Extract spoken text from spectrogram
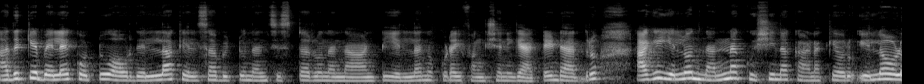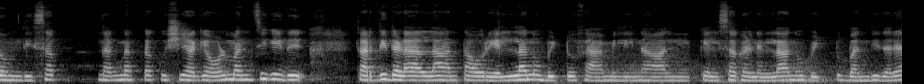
ಅದಕ್ಕೆ ಬೆಲೆ ಕೊಟ್ಟು ಅವ್ರದ್ದೆಲ್ಲ ಕೆಲಸ ಬಿಟ್ಟು ನನ್ನ ಸಿಸ್ಟರು ನನ್ನ ಆಂಟಿ ಎಲ್ಲನೂ ಕೂಡ ಈ ಫಂಕ್ಷನಿಗೆ ಅಟೆಂಡ್ ಆದರು. ಹಾಗೆ ಎಲ್ಲೋ ನನ್ನ ಖುಷಿನ ಕಾಣೋಕ್ಕೆ ಅವರು ಎಲ್ಲೋ ಒಂದು ದಿವಸ ನಗ್ನಗ್ತಾ ಖುಷಿಯಾಗಿ ಅವಳ ಮನಸ್ಸಿಗೆ ಇದು ಕರೆದಿದ್ದಾಳಲ್ಲ ಅಂತ ಅವ್ರು ಎಲ್ಲನೂ ಬಿಟ್ಟು ಫ್ಯಾಮಿಲಿನ ಅಲ್ಲಿ ಕೆಲಸಗಳನ್ನೆಲ್ಲನೂ ಬಿಟ್ಟು ಬಂದಿದ್ದಾರೆ.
